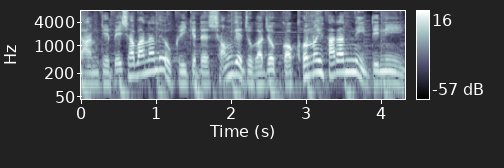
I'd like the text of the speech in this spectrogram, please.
গানকে পেশা বানালেও ক্রিকেটের সঙ্গে যোগাযোগ কখনোই হারাননি তিনি।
